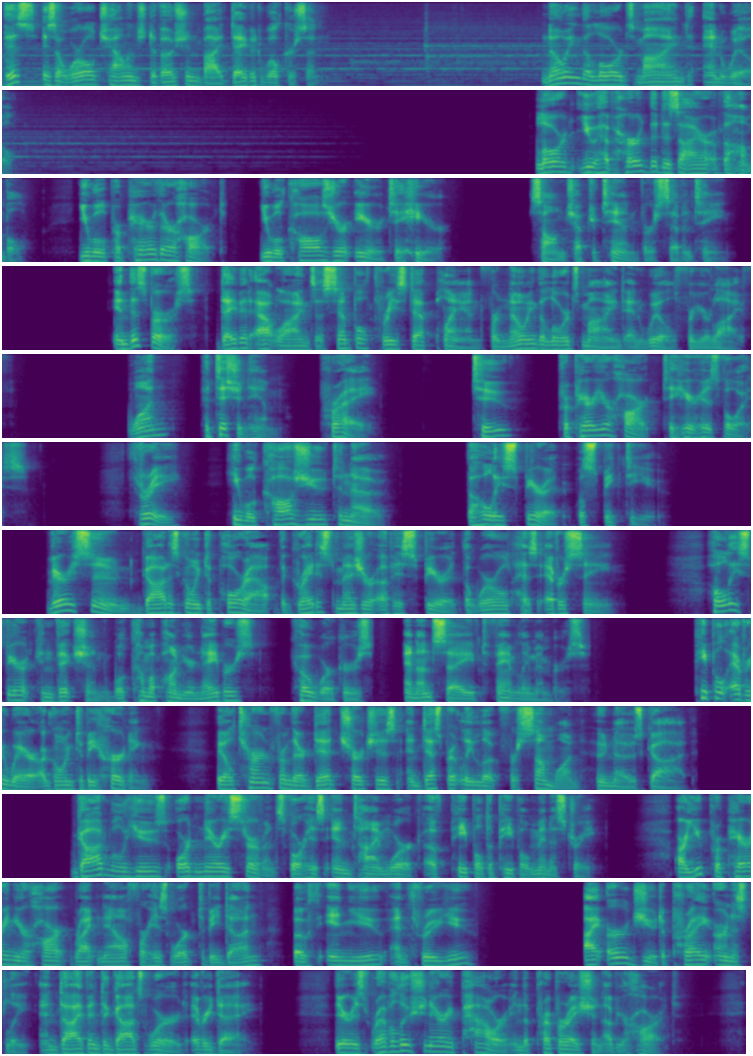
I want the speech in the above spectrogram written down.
This is a World Challenge devotion by David Wilkerson. Knowing the Lord's Mind and Will. Lord, you have heard the desire of the humble. You will prepare their heart. You will cause your ear to hear. Psalm chapter 10, verse 17. In this verse, David outlines a simple three step plan for knowing the Lord's mind and will for your life. 1. Petition Him, pray. 2. Prepare your heart to hear His voice. 3. He will cause you to know. The Holy Spirit will speak to you. Very soon, God is going to pour out the greatest measure of His Spirit the world has ever seen. Holy Spirit conviction will come upon your neighbors, co workers, and unsaved family members. People everywhere are going to be hurting. They'll turn from their dead churches and desperately look for someone who knows God. God will use ordinary servants for his end time work of people to people ministry. Are you preparing your heart right now for his work to be done, both in you and through you? I urge you to pray earnestly and dive into God's Word every day. There is revolutionary power in the preparation of your heart.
